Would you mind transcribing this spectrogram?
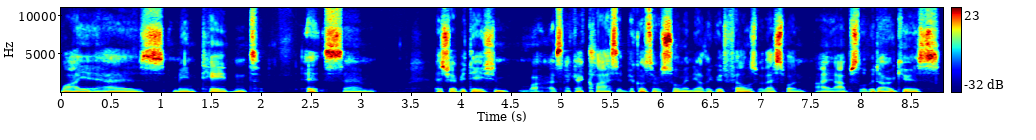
why it has maintained its um, its reputation as like a classic because there are so many other good films. But this one, I absolutely would argue, is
